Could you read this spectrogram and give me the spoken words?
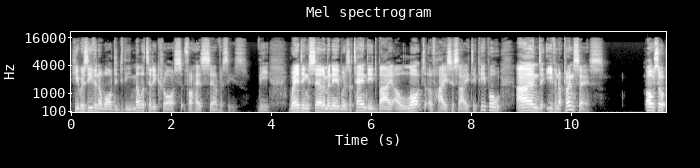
he was even awarded the Military Cross for his services. The wedding ceremony was attended by a lot of high society people and even a princess. Also,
